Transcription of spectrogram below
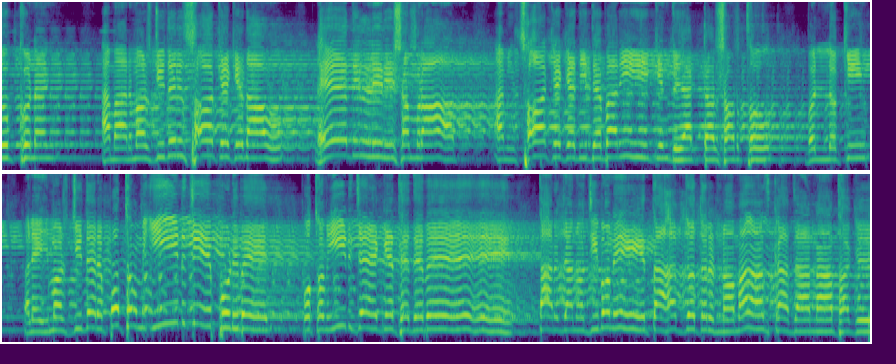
দুঃখ নাই। আমার মসজিদের ছ কেকে দাও। হে দিল্লির সম্রাট, আমি ছ কেকে দিতে পারি, কিন্তু একটা শর্ত। বলল কি? বলে, এই মসজিদের প্রথম ইট যে পড়বে, প্রথম ইট যে গেঁথে দেবে, তার যেন জীবনে তাহাজ্জতের নমাজ কাজা না থাকে।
